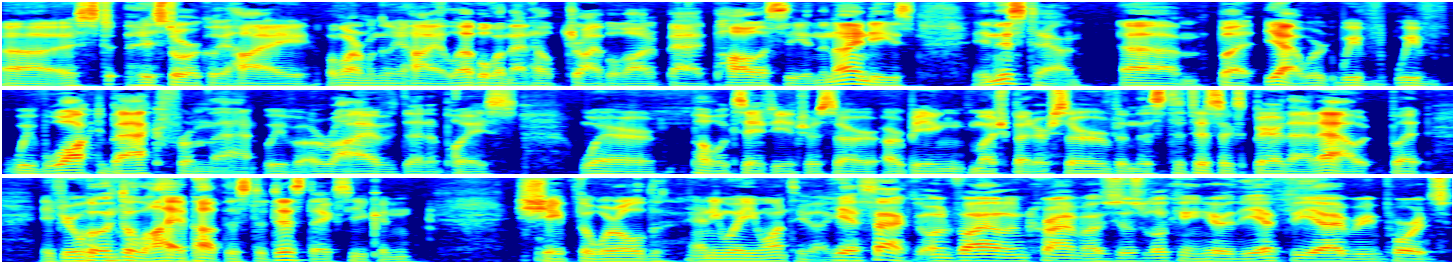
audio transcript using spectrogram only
uh, a st- historically high, alarmingly high level, and that helped drive a lot of bad policy in the '90s in this town. Um, but yeah, we're, we've we've we've walked back from that. We've arrived at a place where public safety interests are, are being much better served, and the statistics bear that out. But if you're willing to lie about the statistics, you can shape the world any way you want to. I guess. Yeah, in fact, on violent crime, I was just looking here. The FBI reports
